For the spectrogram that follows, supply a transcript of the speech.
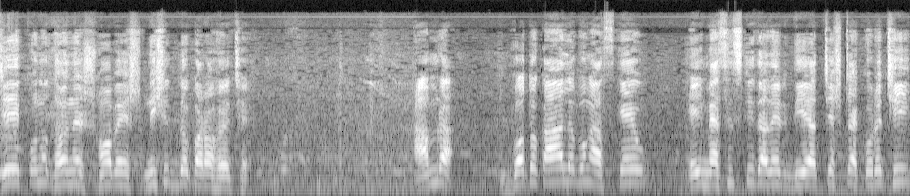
যে কোনো ধরনের সমাবেশ নিষিদ্ধ করা হয়েছে। আমরা গতকাল এবং আজকেও এই মেসেজটি তাদের দেওয়ার চেষ্টা করেছি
